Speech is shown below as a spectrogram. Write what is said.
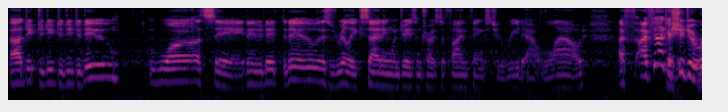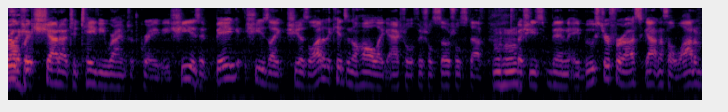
Uh, do do do do do do. One, let's see. Do-do-do-do-do. This is really exciting when Jason tries to find things to read out loud. I, f- I feel like I should do a real Well, quick shout out to Tavy Rhymes with Gravy. She is a big. She's like she does a lot of the kids in the hall like actual official social stuff. Mm-hmm. But she's been a booster for us, gotten us a lot of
